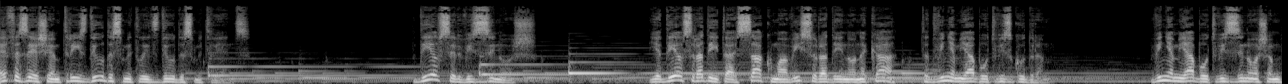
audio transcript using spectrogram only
Efeziešiem 3:20 līdz 21. Dievs ir viszinošs. Ja Dievs radītājs sākumā visu radīja no nekā, tad viņam jābūt visgudram. Viņam jābūt viszinošam,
